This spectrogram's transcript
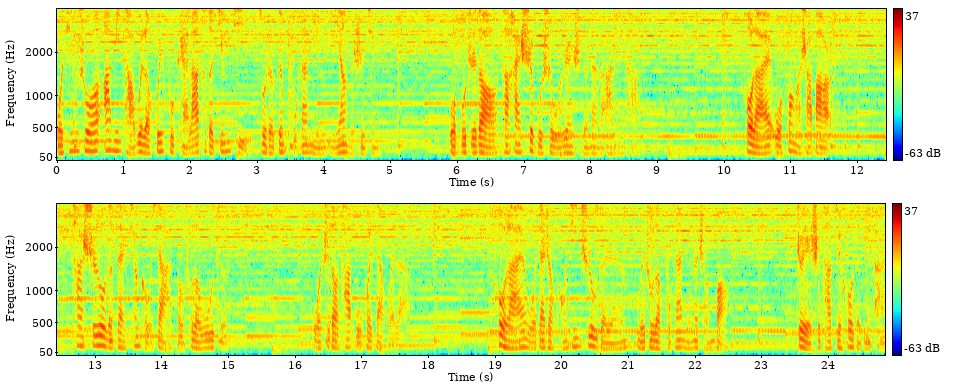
我听说阿米塔为了恢复凯拉特的经济，做着跟蒲甘明一样的事情。我不知道他还是不是我认识的那个阿米塔。后来我放了沙巴尔，他失落的在枪口下走出了屋子。我知道他不会再回来了。后来我带着黄金之路的人围住了蒲甘明的城堡，这也是他最后的地盘。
